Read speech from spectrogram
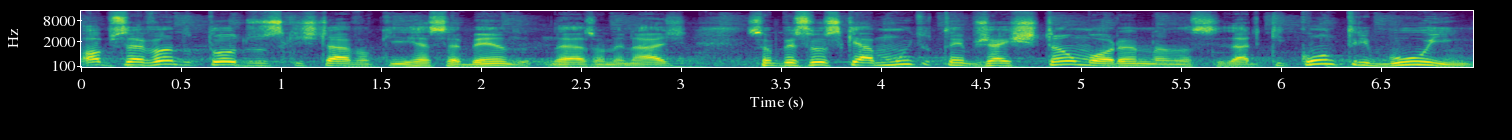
Observando todos os que estavam aqui recebendo né, as homenagens, são pessoas que há muito tempo já estão morando na nossa cidade, que contribuem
